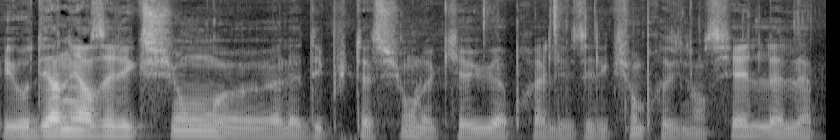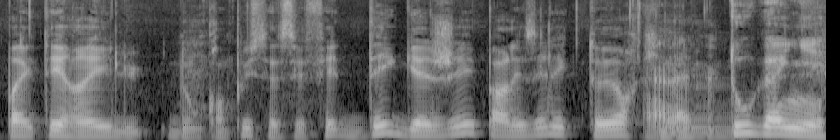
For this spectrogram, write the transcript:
Et aux dernières élections euh, à la députation qu'il y a eu après les élections présidentielles, elle n'a pas été réélue. Donc en plus, elle s'est fait dégager par les électeurs. qui Elle a tout gagné.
